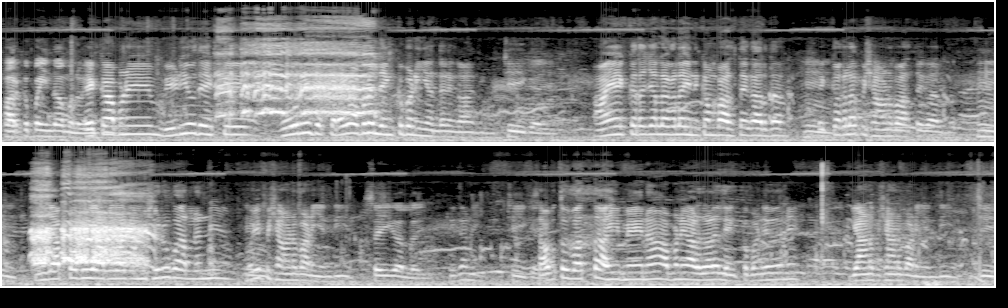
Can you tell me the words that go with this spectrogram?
ਫ਼ਰਕ ਪੈਂਦਾ ਮਤਲਬ ਇੱਕ ਆਪਣੇ ਵੀਡੀਓ ਦੇਖ ਕੇ ਹੋਰ ਨਹੀਂ ਚੱਕਰ ਹੈਗਾ ਆਪਣੇ ਲਿੰਕ ਬਣੀ ਜਾਂਦੇ ਨੇ ਗਾਂ ਦੀ। ਠੀਕ ਹੈ ਜੀ। ਆਏ ਇੱਕ ਤਾਂ ਚੱਲ ਅਗਲਾ ਇਨਕਮ ਵਾਸਤੇ ਕਰਦਾ ਹੂੰ। ਇੱਕ ਅਗਲਾ ਪਛਾਣ ਵਾਸਤੇ ਕਰਦਾ। ਹੂੰ। ਜੇ ਆਪਾਂ ਕੋਈ ਆਪਦਾ ਕੰਮ ਸ਼ੁਰੂ ਕਰ ਲੈਂਦੇ ਆ ਉਹਦੀ ਪਛਾਣ ਬਣ ਜਾਂਦੀ ਹੈ। ਸਹੀ ਗੱਲ ਹੈ ਜੀ। ਠੀਕ ਆ ਨਹੀਂ ਠੀਕ ਹੈ ਸਭ ਤੋਂ ਵੱਧ ਤਾਂ ਆਹੀ ਮੇਨ ਆ ਆਪਣੇ ਆਲੇ ਦੁਆਲੇ ਲਿੰਕ ਬਣੇ ਹੋਏ ਨੇ ਜਾਣ ਪਛਾਣ ਬਣ ਜਾਂਦੀ ਹੈ। ਜੀ।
